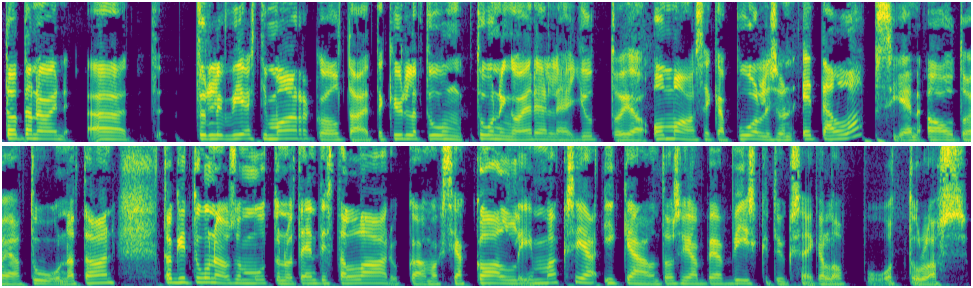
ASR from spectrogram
Tota noin, äh, tuli viesti Markolta, että kyllä tuun, tuuning on edelleen juttu ja omaa sekä puolison että lapsien autoja tuunataan. Toki tuunaus on muuttunut entistä laadukkaammaksi ja kalliimmaksi ja ikä on tosiaan pian 51 eikä loppuun ole tulossa.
